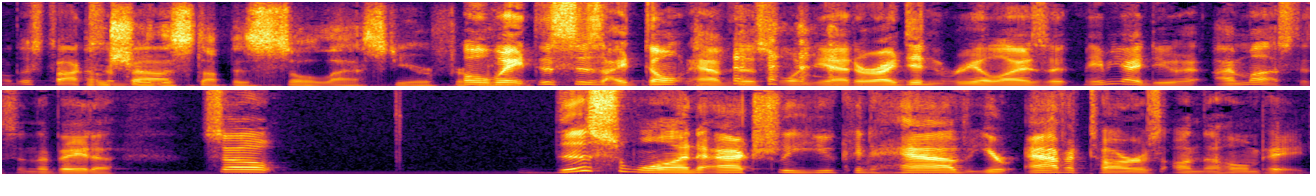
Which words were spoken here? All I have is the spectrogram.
Oh, this talks I'm about. sure this stuff is so last year for Oh me. wait, this is I don't have this one yet, or I didn't realize it. Maybe I do. I must. It's in the beta. So this one actually, you can have your avatars on the homepage.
